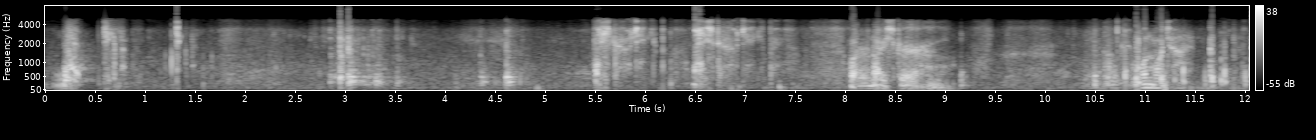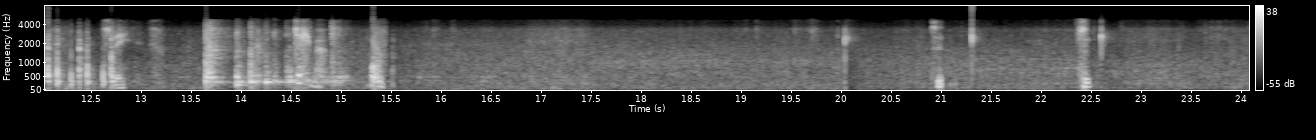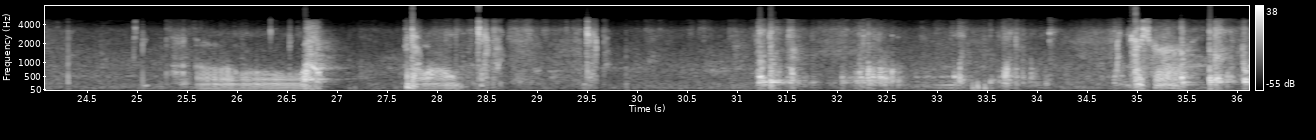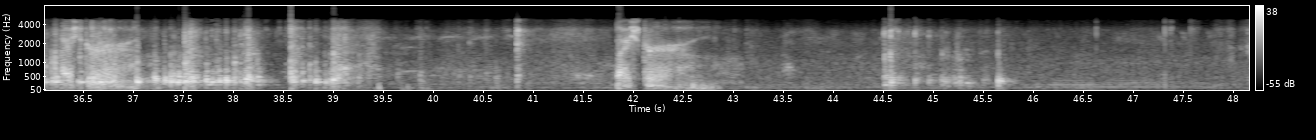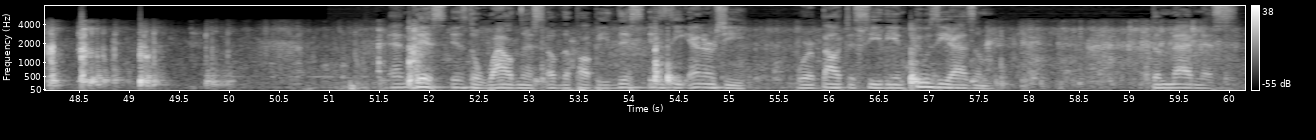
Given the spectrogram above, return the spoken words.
Nice girl, Jackie. Nice girl, Jackie. What a nice girl. One more time. And down. Jackie. Jackie. Nice girl. Nice girl. Nice girl. And this is the wildness of the puppy. This is the energy. We're about to see the enthusiasm, the madness.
